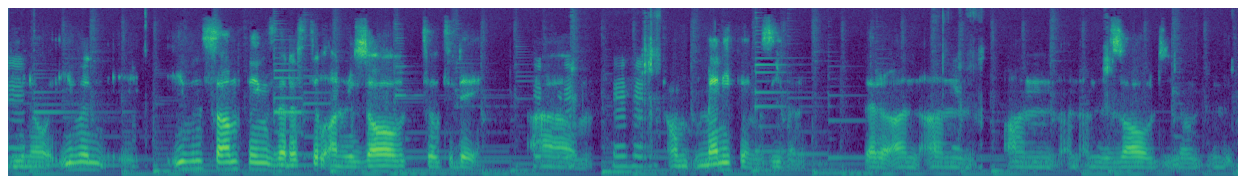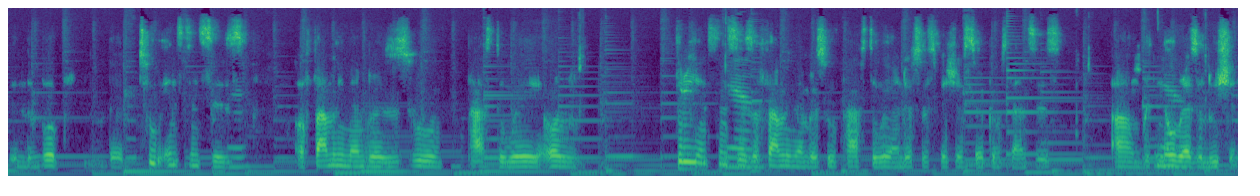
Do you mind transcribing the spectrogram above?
you Mm, know even even some things that are still unresolved till today um mhm. or many things even that are un, un, un, un, unresolved you know in the, in the book the two instances of family members who passed away or three instances Yeah. of family members who passed away under suspicious circumstances um, with no Yeah. resolution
